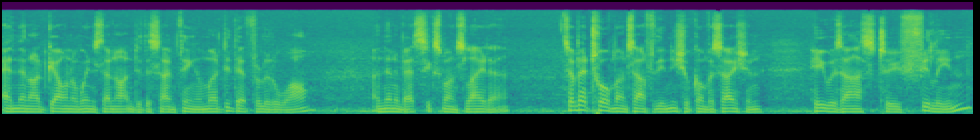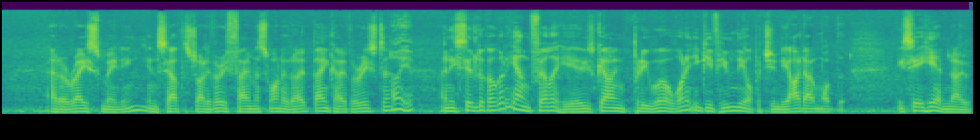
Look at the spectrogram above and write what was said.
And then I'd go on a Wednesday night and do the same thing. And I did that for a little while. And then about six months later, so about 12 months after the initial conversation, he was asked to fill in at a race meeting in South Australia, a very famous one at Oakbank over Easter. Oh, yep. And he said, Look, I've got a young fella here who's going pretty well. Why don't you give him the opportunity? I don't want the. He said he had no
